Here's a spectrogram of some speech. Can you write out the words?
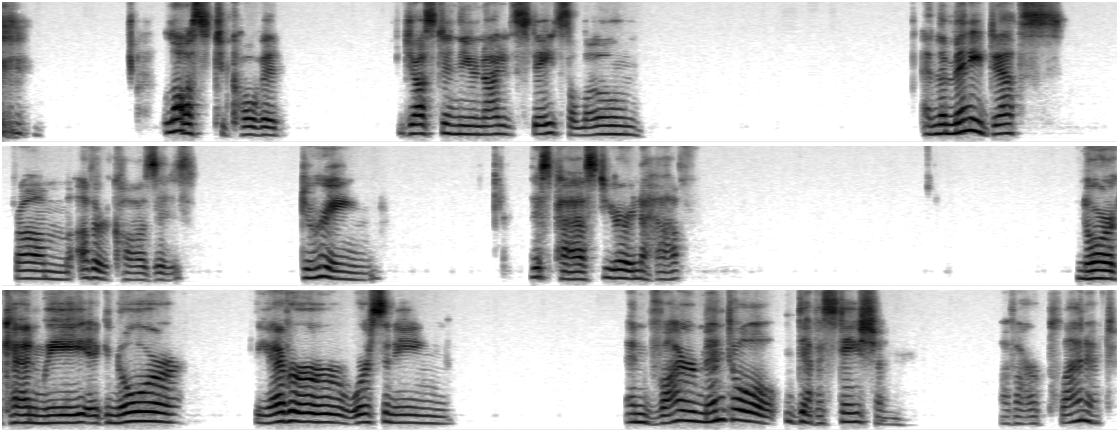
lost to COVID just in the United States alone, and the many deaths from other causes during this past year and a half. Nor can we ignore the ever worsening environmental devastation of our planet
